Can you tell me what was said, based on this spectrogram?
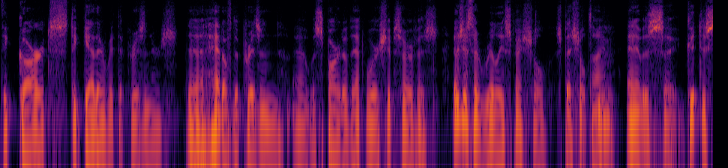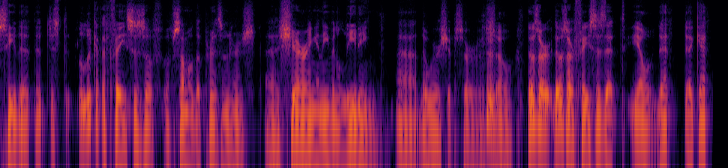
the guards together with the prisoners. The head of the prison uh, was part of that worship service. It was just a really special, special time, mm. and it was uh, good to see that. Just look at the faces of, of some of the prisoners uh, sharing and even leading uh, the worship service. Hmm. So those are those are faces that you know that that get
